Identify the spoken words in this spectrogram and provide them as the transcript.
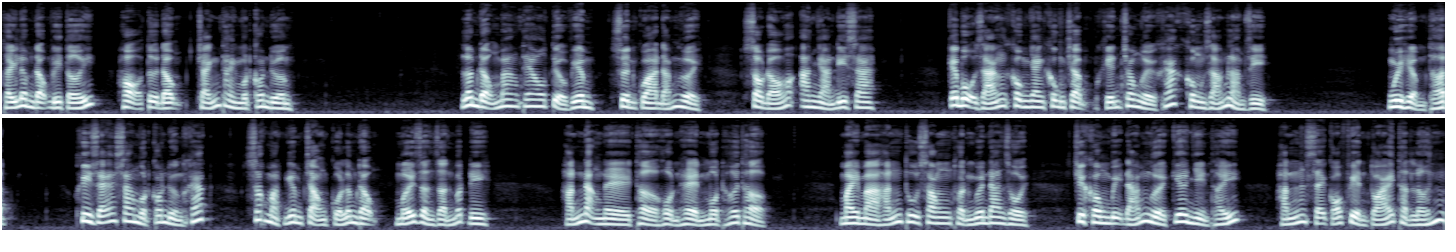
Thấy Lâm Động đi tới, họ tự động tránh thành một con đường. Lâm Động mang theo tiểu viêm xuyên qua đám người, sau đó an nhàn đi xa. Cái bộ dáng không nhanh không chậm khiến cho người khác không dám làm gì. Nguy hiểm thật. Khi rẽ sang một con đường khác, sắc mặt nghiêm trọng của Lâm Động mới dần dần mất đi. Hắn nặng nề thở hổn hển một hơi thở. May mà hắn thu xong thuần nguyên đan rồi, chứ không bị đám người kia nhìn thấy, hắn sẽ có phiền toái thật lớn.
